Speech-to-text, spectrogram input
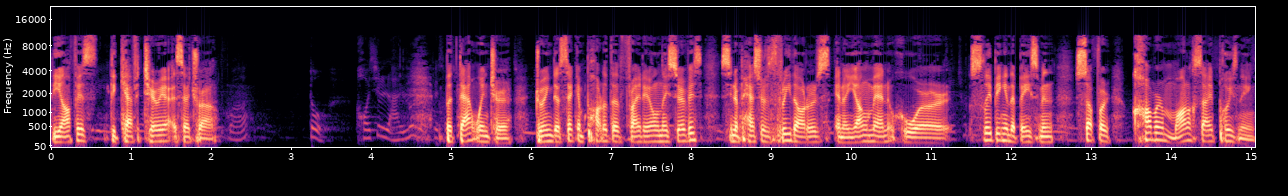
the office, the cafeteria, etc. But that winter, during the second part of the Friday only service, senior pastor's three daughters and a young man who were sleeping in the basement suffered carbon monoxide poisoning.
